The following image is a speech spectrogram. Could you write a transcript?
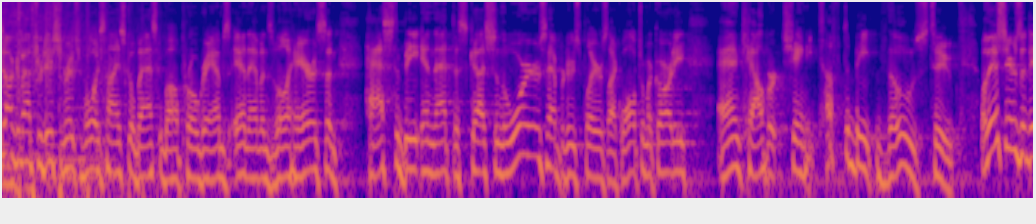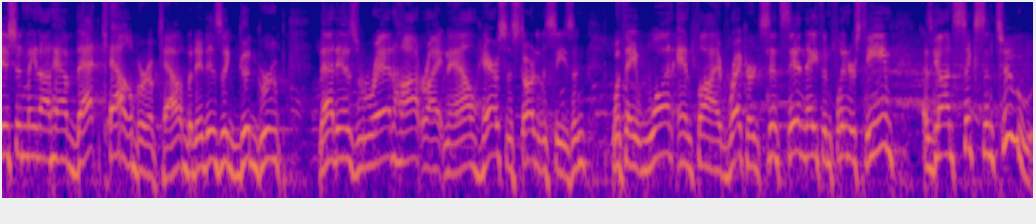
talk about tradition-rich boys high school basketball programs in Evansville. Harrison has to be in that discussion. The Warriors have produced players like Walter McCarty and Calbert Cheaney. Tough to beat those two. Well, this year's edition may not have that caliber of talent, but it is a good group that is red hot right now. Harrison started the season with a 1 and 5 record. Since then, Nathan Flinder's team has gone 6 and 2.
